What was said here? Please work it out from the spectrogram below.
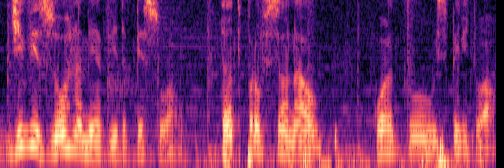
divisor na minha vida pessoal, tanto profissional quanto espiritual.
